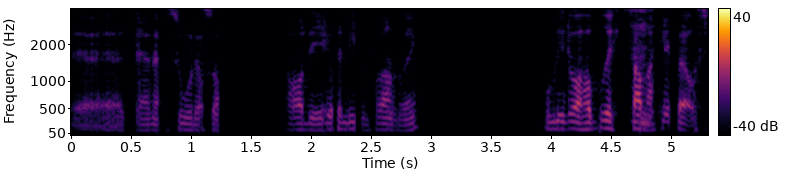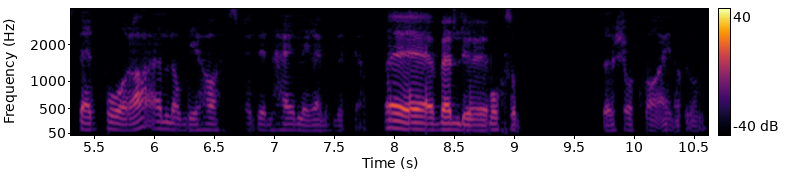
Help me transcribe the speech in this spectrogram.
eh, til en episode, så har de gjort en liten forandring. Om de da har brukt samme Mm. klippet og spedd på det, eller om de har spilt inn hele greiene på nytt igjen. Det er veldig morsomt å se hver eneste gang.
